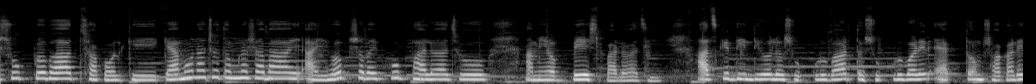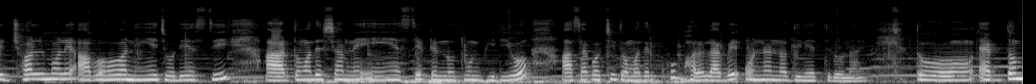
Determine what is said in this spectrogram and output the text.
সুপ্রভাত সকলকে। কেমন আছো তোমরা সবাই? আই হোপ সবাই খুব ভালো আছো। আমিও বেশ ভালো আছি। আজকের দিনটি হলো শুক্রবার। তো শুক্রবারের একদম সকালে ঝলমলে আবহাওয়া নিয়ে চলে এসেছি। আর তোমাদের সামনে এই এসছি একটা নতুন ভিডিও। আশা করছি তোমাদের খুব ভালো লাগবে অন্যান্য দিনের তুলনায়। তো একদম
